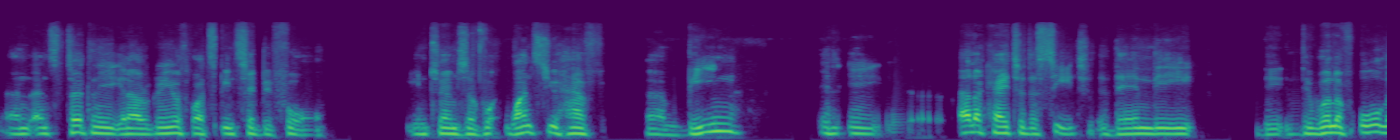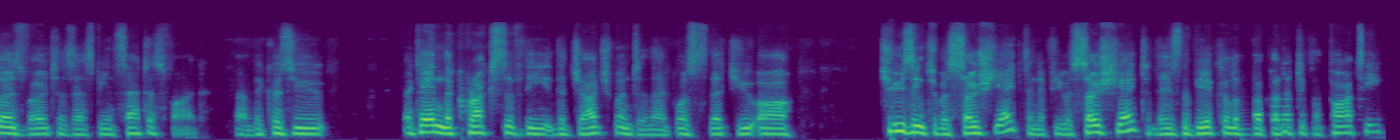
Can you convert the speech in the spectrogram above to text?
and and certainly you know I agree with what's been said before, in terms of once you have um, been in, in, allocated a seat, then the the the will of all those voters has been satisfied, um, because you again the crux of the the judgment in that was that you are choosing to associate, and if you associate, there's the vehicle of a political party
